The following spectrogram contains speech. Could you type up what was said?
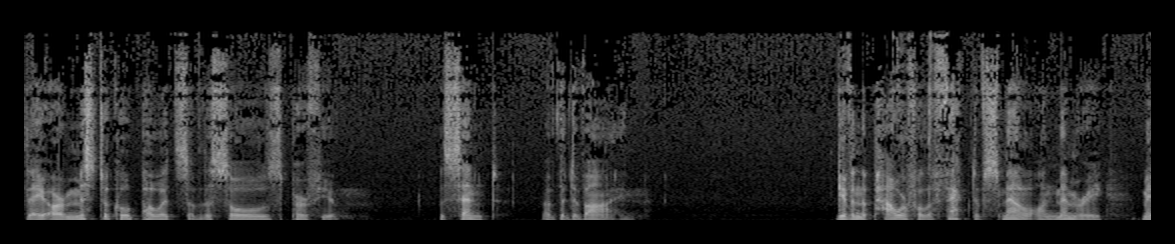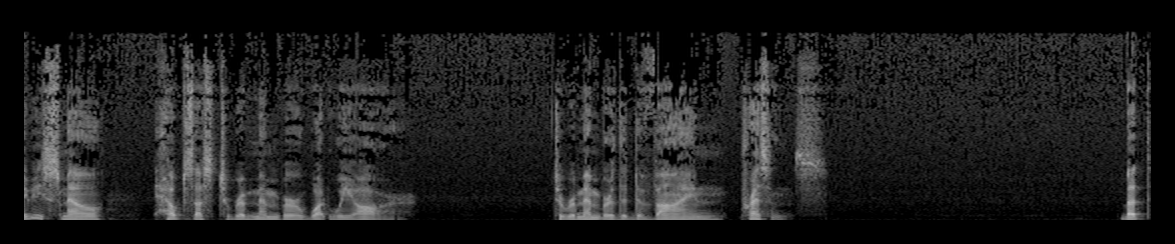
They are mystical poets of the soul's perfume, the scent of the divine. Given the powerful effect of smell on memory, maybe smell helps us to remember what we are, to remember the divine presence. But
